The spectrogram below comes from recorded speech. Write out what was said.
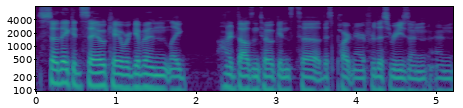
so they could say, okay, we're giving like hundred thousand tokens to this partner for this reason, and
